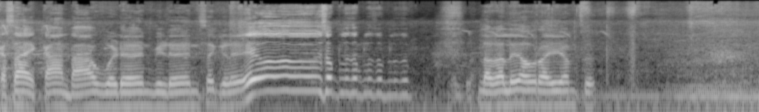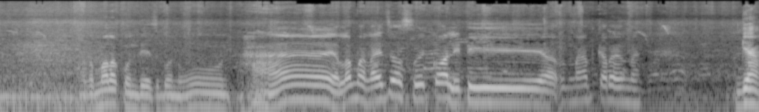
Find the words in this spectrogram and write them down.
कसा आहे? कांदा वडण बिडण सगळं. ए ओ, संपलं संपलं संपलं संपलं. लगालंय आहे आमचं. आता मला कोण द्यायचं बनवून? हा याला म्हणायचं असं क्वालिटी नाद करायचं ना घ्या.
